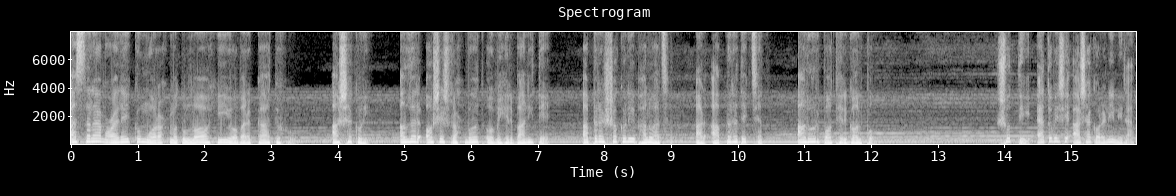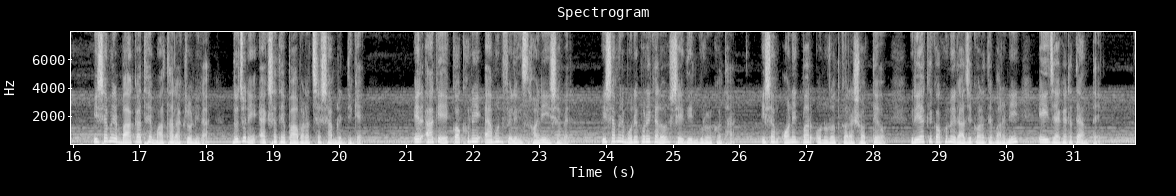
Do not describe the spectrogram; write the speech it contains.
আসসালামু আলাইকুম ওরহমতুল্লাহি ওবরকাতুহ আশা করি আল্লাহর অশেষ রহমত ও মেহেরবাণীতে আপনারা সকলেই ভালো আছেন আর আপনারা দেখছেন আলোর পথের গল্প। সত্যি, এত বেশি আশা করেনি নীরা। ইসামের বা কাঁধে মাথা রাখল নীরা। দুজনেই একসাথে পা বাড়াচ্ছে সামনের দিকে। এর আগে কখনোই এমন ফিলিংস হয়নি ইসামের ইসামের মনে পড়ে গেল সেই দিনগুলোর কথা। ইসাম অনেকবার অনুরোধ করা সত্ত্বেও রিয়াকে কখনোই রাজি করাতে পারেনি এই জায়গাটাতে আনতে।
